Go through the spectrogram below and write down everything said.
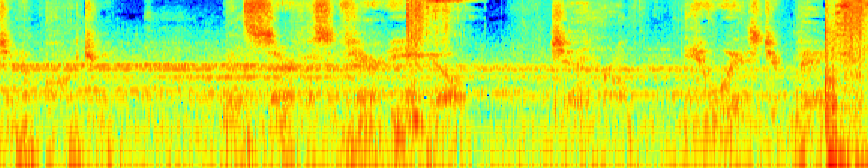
Commission a portrait in service of your ego. General, you waste your pay.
